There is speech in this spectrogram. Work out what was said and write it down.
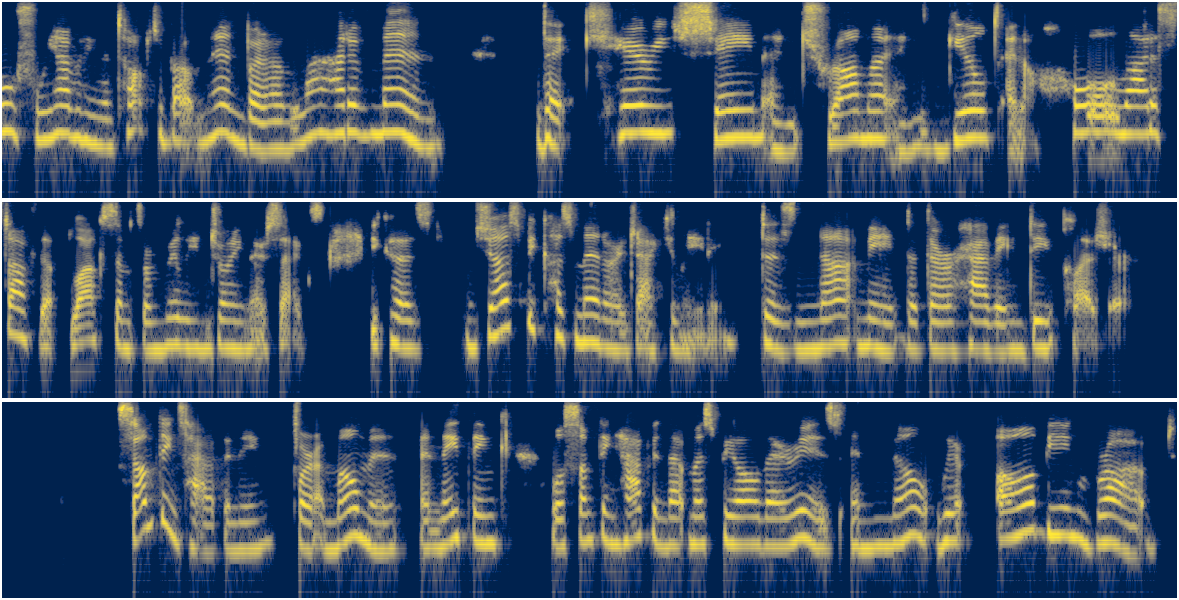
oof, we haven't even talked about men, but a lot of men that carry shame and trauma and guilt and a whole lot of stuff that blocks them from really enjoying their sex. Because just because men are ejaculating does not mean that they're having deep pleasure. Something's happening for a moment, and they think, well, something happened, that must be all there is. And no, we're all being robbed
